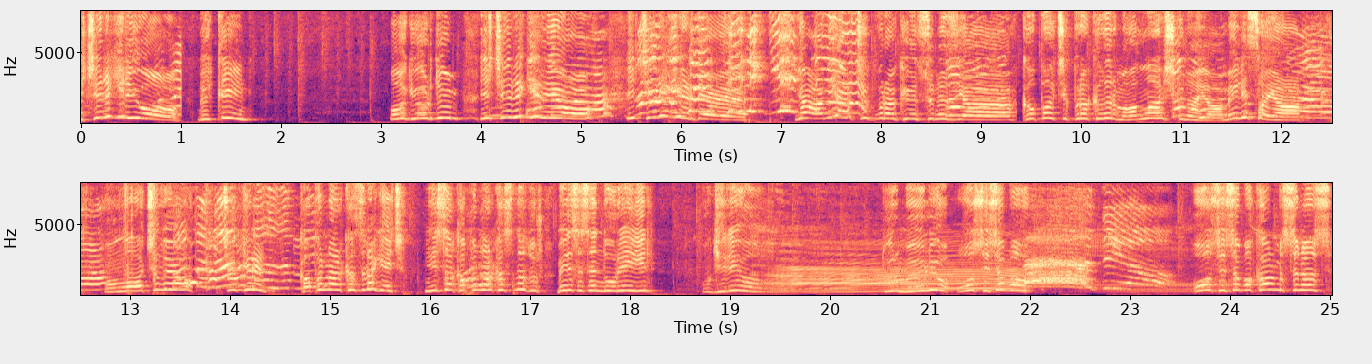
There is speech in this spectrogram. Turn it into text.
İçeri giriyor. Bekleyin. Aa gördüm. İçeri giriyor. İçeri girdi. Ya niye açık bırakıyorsunuz ya? Kapı açık bırakılır mı Allah aşkına ya? Melisa ya. Allah açılıyor. Çekilin. Kapının arkasına geç. Nisa kapının arkasında dur. Melisa sen de oraya eğil. O geliyor. Dur mu ölüyor? O sese bak. O sese bakar mısınız?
